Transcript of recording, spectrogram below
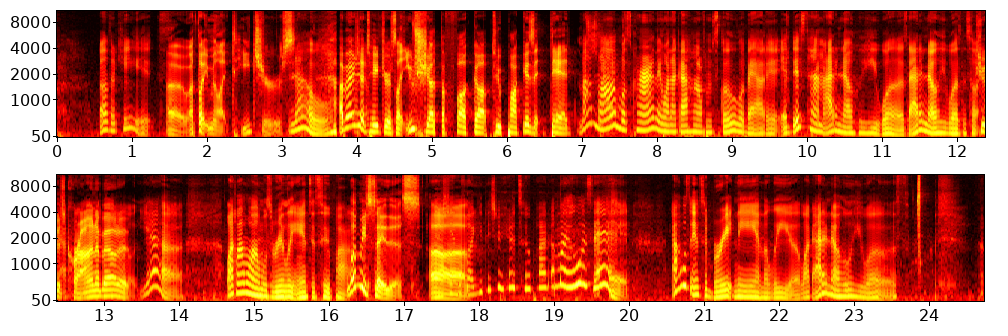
other kids. Oh, I thought you meant like teachers. No, I imagine a teacher is like, "You shut the fuck up, Tupac isn't dead." my mom was crying when I got home from school about it. At this time, I didn't know who he was. I didn't know he was until She was crying about it? Yeah, like my mom was really into Tupac. Let me say this. And she was Uh, like, "Did you hear Tupac?" I'm like, "Who is that?" I was into Britney and Aaliyah. Like I didn't know who he was.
